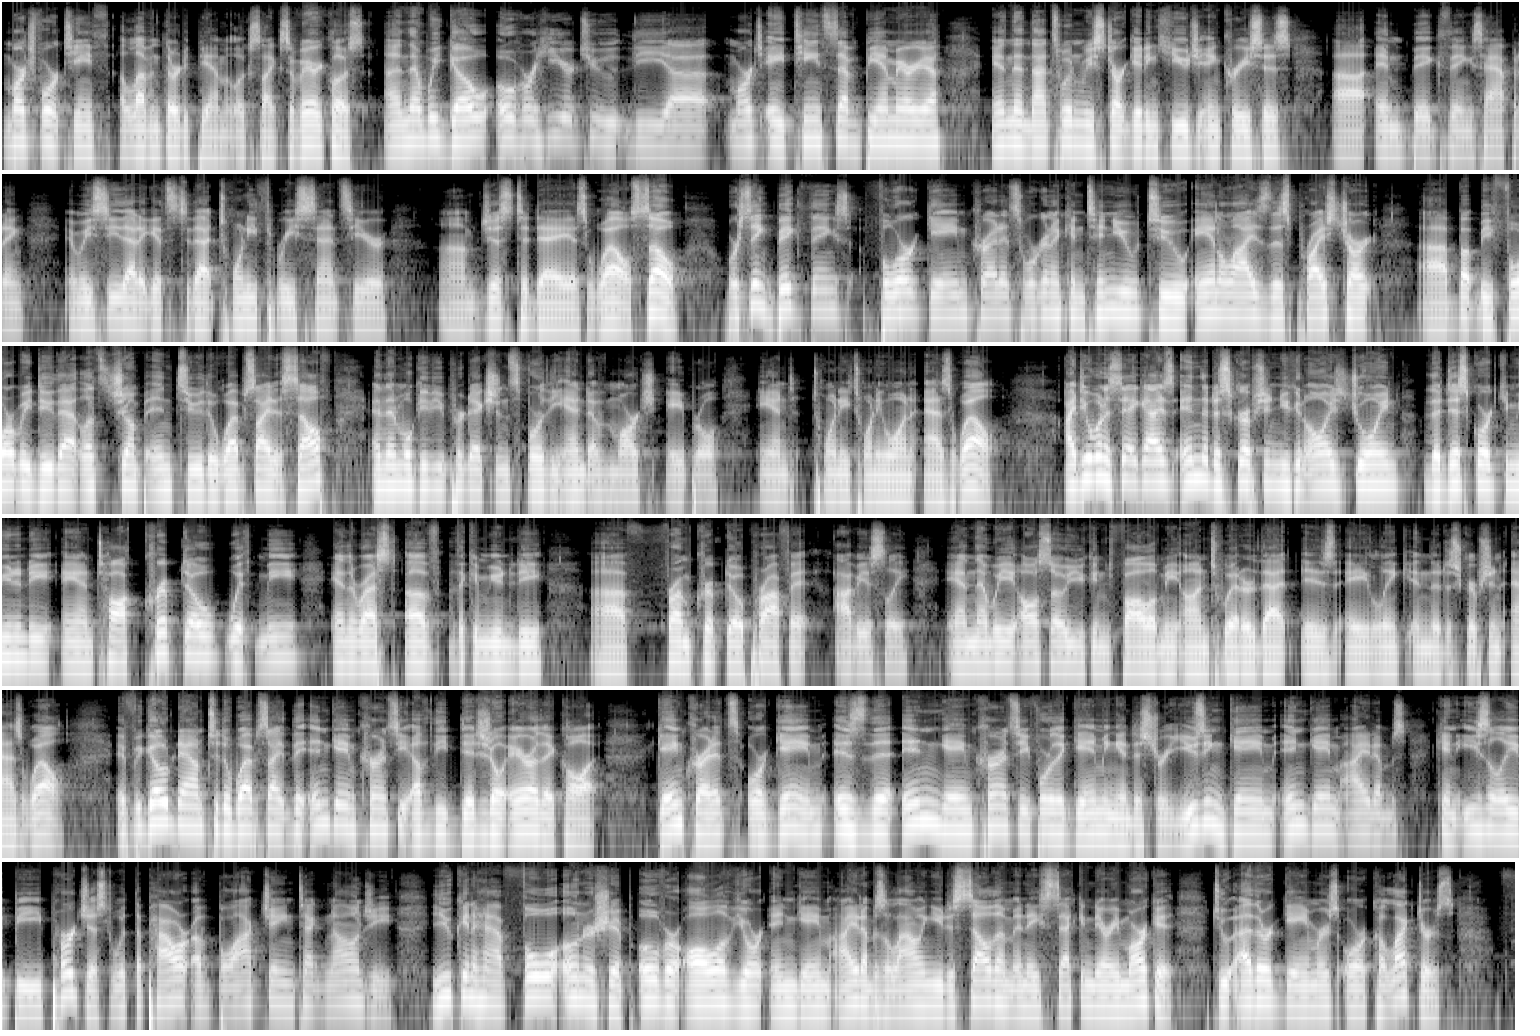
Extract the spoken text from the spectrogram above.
March 14th, 11:30 p.m. It looks like so very close. And then we go over here to the uh, March 18th, 7 p.m. area, and then that's when we start getting huge increases uh, and big things happening. And we see that it gets to that 23 cents here um, just today as well. So we're seeing big things for game credits. We're going to continue to analyze this price chart uh, but before we do that, let's jump into the website itself, and then we'll give you predictions for the end of March, April, and 2021 as well. I do want to say, guys, in the description, you can always join the Discord community and talk crypto with me and the rest of the community uh, from Crypto Profit, obviously. And then we also, you can follow me on Twitter. That is a link in the description as well. If we go down to the website, the in game currency of the digital era, they call it. Game credits or game is the in game currency for the gaming industry. Using game in game items can easily be purchased with the power of blockchain technology. You can have full ownership over all of your in game items, allowing you to sell them in a secondary market to other gamers or collectors.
